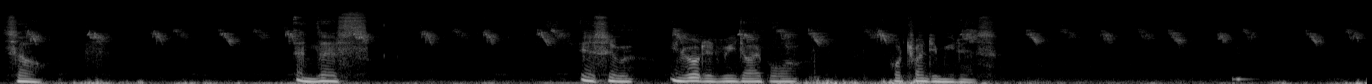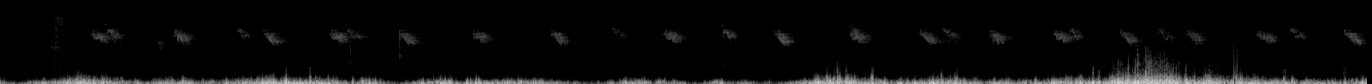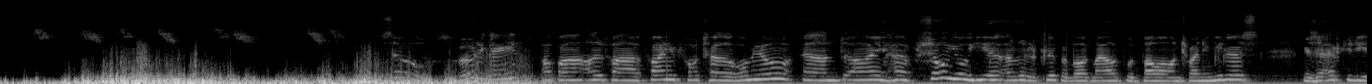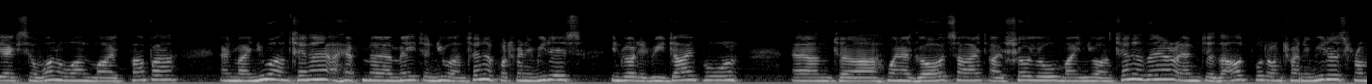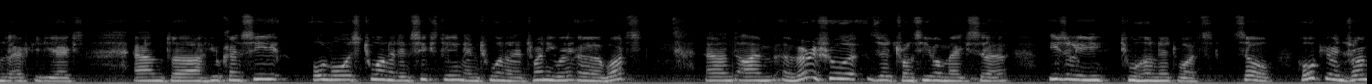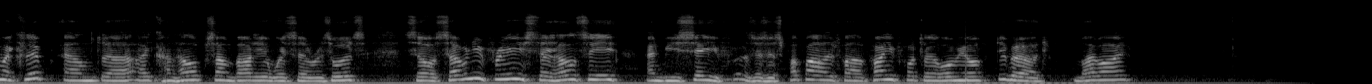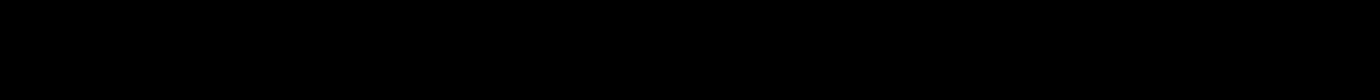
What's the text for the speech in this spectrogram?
So, and this is the inverted V dipole for 20 meters. Papa Alpha 5 Hotel Romeo and I have shown you here a little clip about my output power on 20 meters with the FTDX 101 Mike Papa and my new antenna. I have uh, made a new antenna for 20 meters inverted V dipole and uh, when I go outside I show you my new antenna there and the output on 20 meters from the FTDX and uh, you can see almost 216 and 220 uh, watts and I'm uh, very sure the transceiver makes uh, easily 200 watts. So hope you enjoy my clip and uh, I can help somebody with the results. So 73 stay healthy and be safe. This is Papa Alpha 5 Hotel Romeo the Bert bye bye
